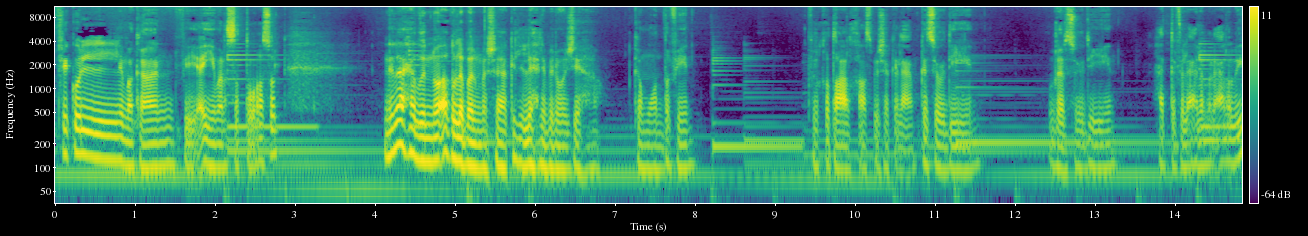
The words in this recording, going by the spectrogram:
في كل مكان في أي منصة تواصل نلاحظ أنه أغلب المشاكل اللي إحنا بنواجهها كموظفين في القطاع الخاص بشكل عام كسعوديين وغير سعوديين حتى في العالم العربي.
